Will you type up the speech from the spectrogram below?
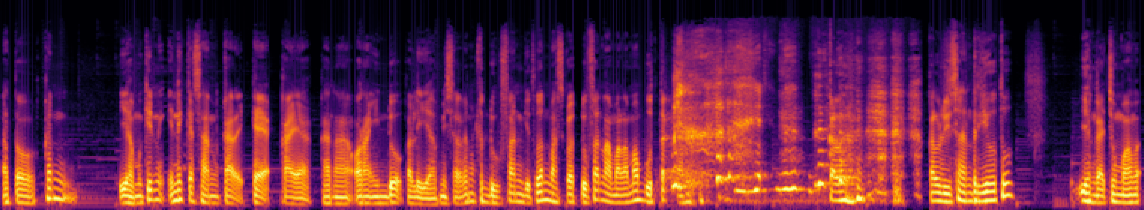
atau kan ya mungkin ini kesan kayak kayak karena orang Indo kali ya misalkan kedufan gitu kan maskot Dufan lama-lama butek kan. kalau kalau di Sanrio tuh ya nggak cuma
